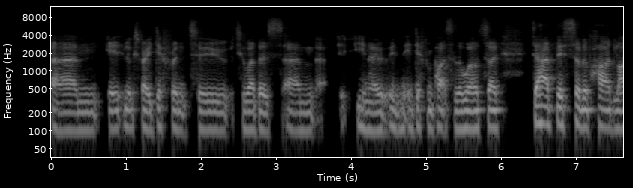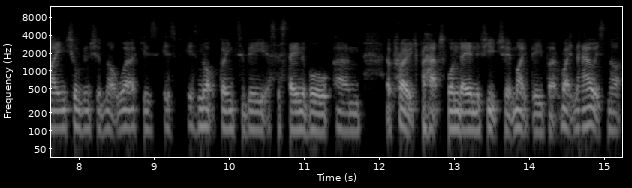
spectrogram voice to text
um, it looks very different to to others. Um, you know, in, in different parts of the world. So to have this sort of hard line children should not work is is is not going to be a sustainable um, approach. Perhaps one day in the future it might be but right now it's not.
